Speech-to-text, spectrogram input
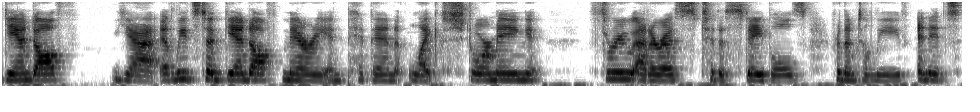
Gandalf. Yeah, it leads to Gandalf, Merry, and Pippin like storming through Edoras to the stables for them to leave, and it's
